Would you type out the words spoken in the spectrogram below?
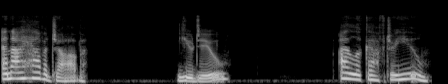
And I have a job. You do? I look after you.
